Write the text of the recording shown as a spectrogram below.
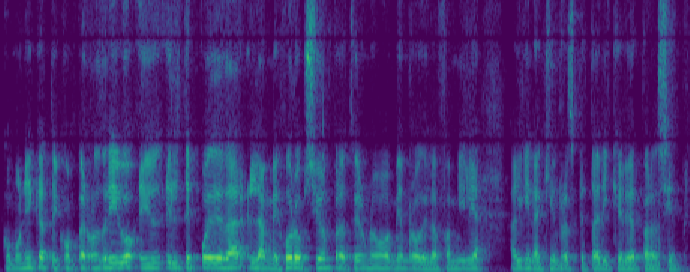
comunícate con Per Rodrigo. Él te puede dar la mejor opción para tener un nuevo miembro de la familia, alguien a quien respetar y querer para siempre.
